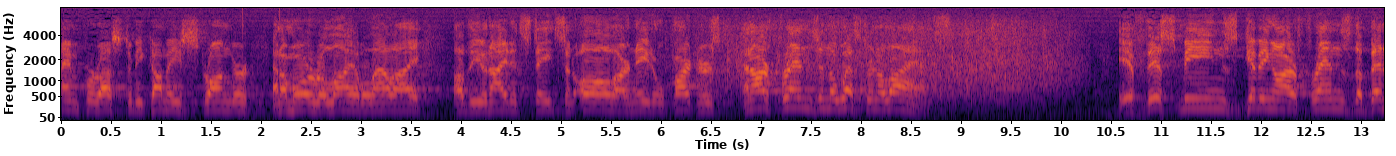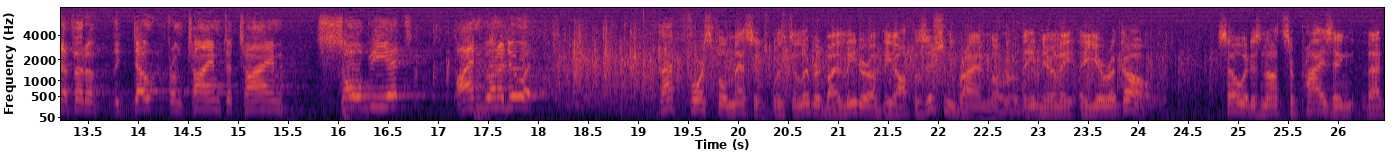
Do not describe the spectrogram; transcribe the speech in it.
Time for us to become a stronger and a more reliable ally of the United States and all our NATO partners and our friends in the Western Alliance. If this means giving our friends the benefit of the doubt from time to time, so be it. I'm going to do it. That forceful message was delivered by leader of the opposition, Brian Mulroney, nearly a year ago. So it is not surprising that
